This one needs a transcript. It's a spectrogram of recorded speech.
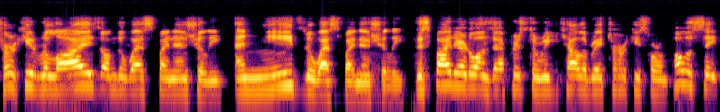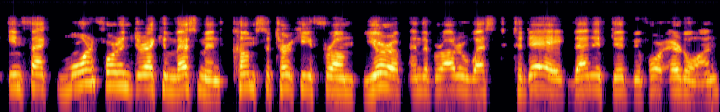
Turkey relies on the West financially and needs the West financially. Despite Erdogan's efforts to recalibrate Turkey's foreign policy, in fact, more foreign direct investment comes to Turkey from Europe and the broader West today than it did before Erdogan.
